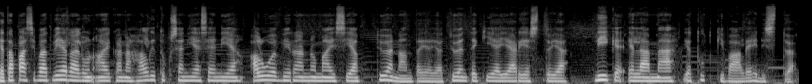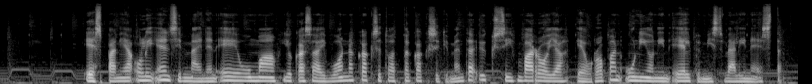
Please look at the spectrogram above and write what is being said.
He tapasivat vierailun aikana hallituksen jäseniä, alueviranomaisia, työnantaja- ja työntekijäjärjestöjä, liike-elämää ja tutkivaa lehdistöä. Espanja oli ensimmäinen EU-maa, joka sai vuonna 2021 varoja Euroopan unionin elpymisvälineestä.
